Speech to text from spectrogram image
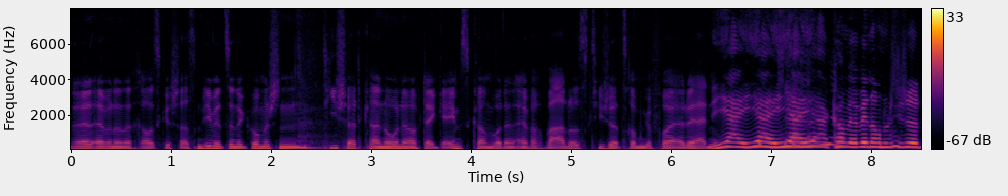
Er hat einfach nur noch rausgeschossen. Wie mit so einer komischen T-Shirt-Kanone auf der Gamescom, wo dann einfach wahllos T-Shirts rumgefeuert werden. Ja, ja, ja, ja, komm, wer will noch ein T-Shirt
